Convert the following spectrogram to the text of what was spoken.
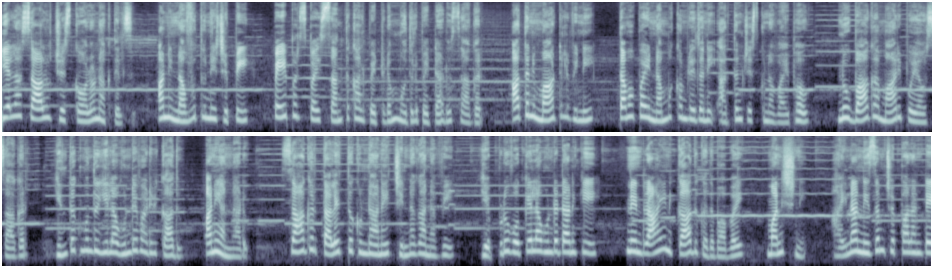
ఎలా సాల్వ్ చేసుకోవాలో నాకు తెలుసు. అని నవ్వుతూనే చెప్పి పేపర్స్పై సంతకాలు పెట్టడం మొదలుపెట్టాడు సాగర్. అతని మాటలు విని తమపై నమ్మకం లేదని అర్థం చేసుకున్న వైభవ్ నువ్వు బాగా మారిపోయావు సాగర్. ఇంతకుముందు ఇలా ఉండేవాడివి కాదు అని అన్నాడు. సాగర్ తలెత్తకుండానే చిన్నగా నవ్వి ఎప్పుడూ ఒకేలా ఉండటానికి నేను రాయిని కాదు కదా బాబాయ్. మనిషిని. అయినా నిజం చెప్పాలంటే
